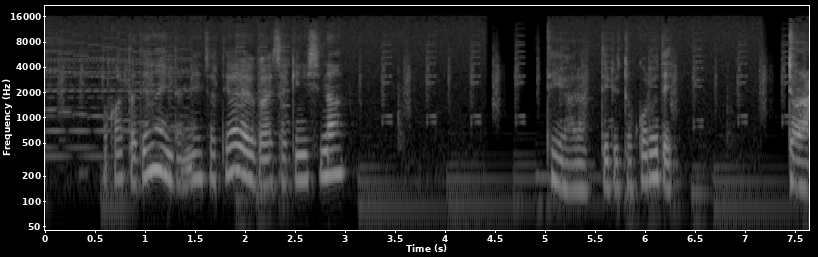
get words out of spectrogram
「分かった出ないんだね。じゃあ手洗いうがい先にしな」手洗ってるところでドラー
